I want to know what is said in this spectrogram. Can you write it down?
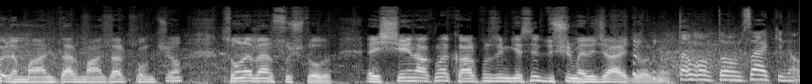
böyle manidar manidar konuşuyor. Sonra ben suçlu olurum. Eşeğin aklına karpuz imgesini düşürme rica ediyorum. tamam tamam sakin ol.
